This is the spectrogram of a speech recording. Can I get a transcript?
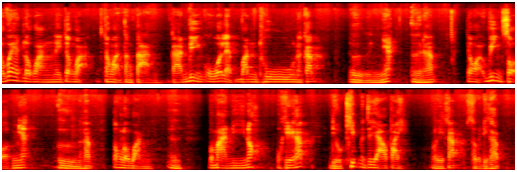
ระแวดระวังในจังหวะจังหวะต่างๆ การวิ่งโอเวอร์แลปวันทูนะครับเออเนี้ยเออนะครับจังหวะวิ่งสอดเนี้ยเออนะครับต้องระวังเออประมาณนี้เนาะโอเคครับเดี๋ยวคลิปมันจะยาวไปโอเคครับสวัสดีครับ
